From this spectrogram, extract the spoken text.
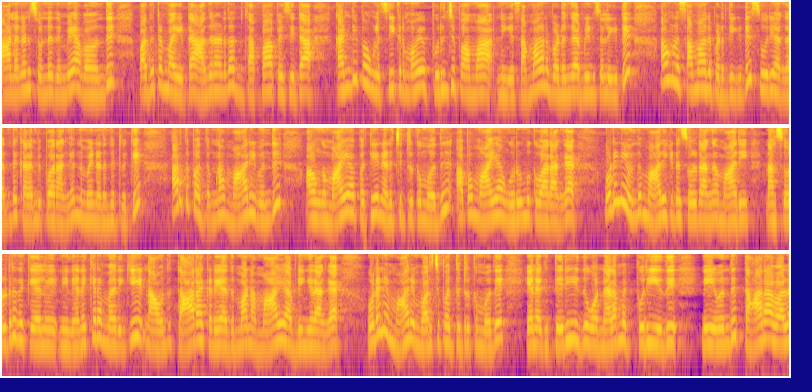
காணலன்னு சொன்னதுமே அவள் வந்து பதட்டமாகிட்டா அதனால தான் தப்பாக பேசிட்டா. கண்டிப்பாக அவங்கள சீக்கிரமாகவே புரிஞ்சுப்பாமா. நீங்கள் சமாதானப்படுங்க அப்படின்னு சொல்லிக்கிட்டு அவங்கள சமாதானப்படுத்திக்கிட்டு சூர்யா அங்கேருந்து கிளம்பி போகிறாங்க இந்த மாதிரி நடந்துட்டுருக்கு. அடுத்து பார்த்தோம்னா மாறி வந்து அவங்க மாயாவை பற்றியே நினச்சிட்டு இருக்கும்போது அப்போ மாயா அவங்க ரூமுக்கு வராங்க. உடனே வந்து மாறிக்கிட்ட சொல்கிறாங்க மாறி நான் சொல்கிறது கேளு. நீ நினைக்கிற மாதிரிக்கு நான் வந்து தாரா கிடையாதும்மா. நான் மாயா அப்படிங்கிறாங்க. உடனே மாறி மறைச்சு பார்த்துட்டு இருக்கும்போது எனக்கு தெரியுது உன் நிலமை புரியுது. நீ வந்து தாராவால்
